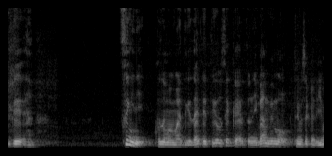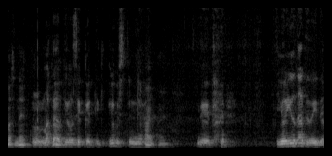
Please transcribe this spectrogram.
で次に子供生まれた時大体帝王切開やると2番目も、帝王世界で言いますね。うん、また帝王切開ってよく知ってるね、はいはい。で 余裕だって時で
